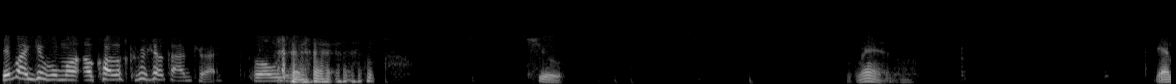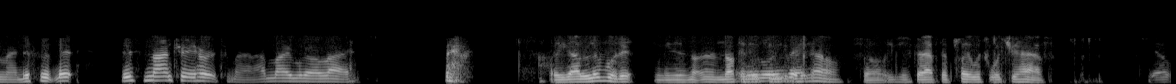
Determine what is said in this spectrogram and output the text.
they might give him a, a Carlos Correa contract for all we know. Shoot. Man. Yeah, man. This is this, this non-trade hurts, man. I'm not even gonna lie. well, you gotta live with it. I mean, there's no, nothing you can do right now. So you just gotta have to play with what you have. Yep.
